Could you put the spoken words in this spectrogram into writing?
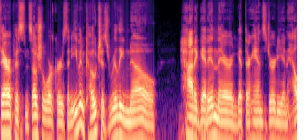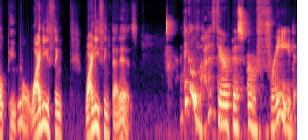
therapists and social workers and even coaches really know how to get in there and get their hands dirty and help mm-hmm. people. Why do you think why do you think that is? I think a lot of therapists are afraid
